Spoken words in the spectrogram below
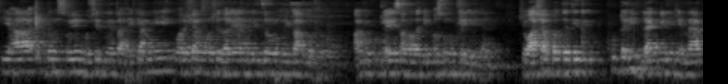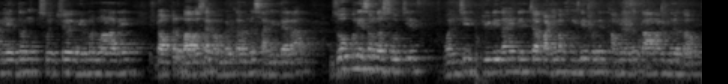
की हा एकदम स्वयंघोषित नेता आहे की आम्ही वर्षानुवर्ष झाले या दलित चळवळीमध्ये काम करतो. आम्ही कुठल्याही समाजाची फसवणूक केलेली नाही. किंवा अशा पद्धतीने कुठंही ब्लॅकमेलिंग केलं नाही. आम्ही एकदम स्वच्छ निर्मळ मनाने डॉक्टर बाबासाहेब आंबेडकरांनी सांगितलेला जो कोणी समजा सूचित वंचित पीडित आहे त्यांच्या पाठीमा खंबीरपणे थांबण्याचं काम आम्ही करत आहोत.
